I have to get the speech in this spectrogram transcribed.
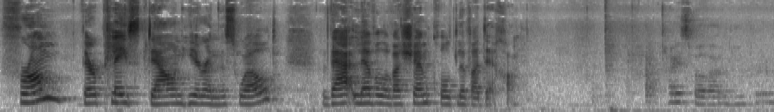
from their place down here in this world that level of Hashem called levadecha. How do you spell that in Hebrew?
